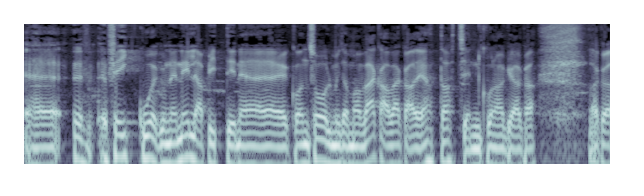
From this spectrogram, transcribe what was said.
fake kuuekümne nelja bitti gigabitine konsool, mida ma väga-väga jah, tahtsin kunagi, aga aga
